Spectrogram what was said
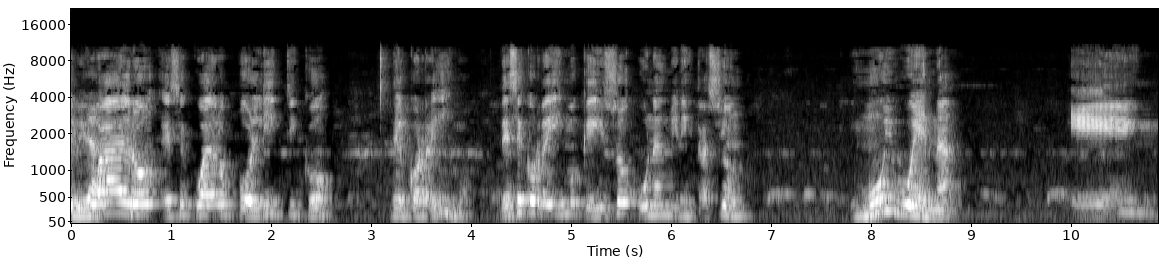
continuidad. cuadro, ese cuadro político del correísmo, de ese correísmo que hizo una administración muy buena en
